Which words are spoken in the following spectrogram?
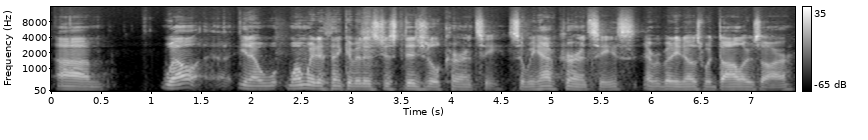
Um, well, uh, you know, one way to think of it is just digital currency. So we have currencies. Everybody knows what dollars are,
